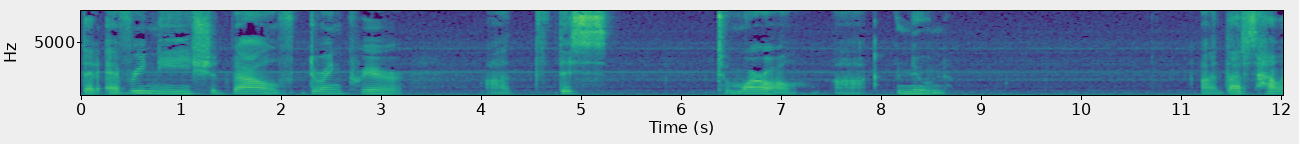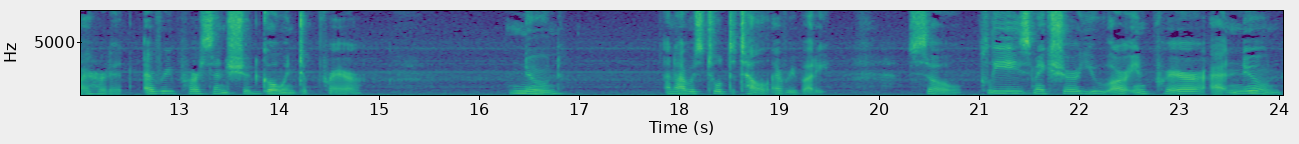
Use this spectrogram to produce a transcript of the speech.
that every knee should bow during prayer uh, this tomorrow uh, noon. Uh, that's how I heard it. Every person should go into prayer noon and I was told to tell everybody. So please make sure you are in prayer at noon.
